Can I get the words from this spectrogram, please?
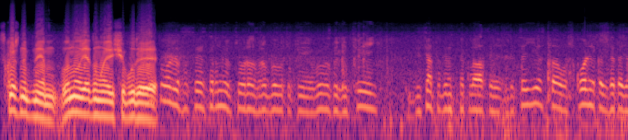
з кожним днем, воно, я думаю, що буде Теж зі своєї сторони вчора зробили такий, вивезли ліцей, 10-11 класи ліцеїстів, школьників 10-11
